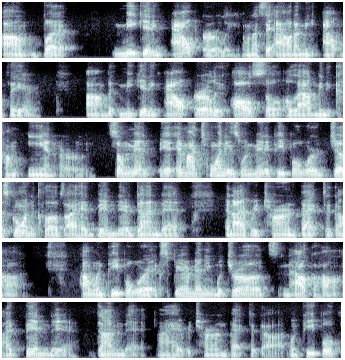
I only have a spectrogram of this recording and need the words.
um, but me getting out early. When I say out, I mean out there. Um, but me getting out early also allowed me to come in early. So men, in my 20s, when many people were just going to clubs, I had been there, done that, and I've returned back to God. Um, when people were experimenting with drugs and alcohol, I'd been there, done that, I had returned back to God. When people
